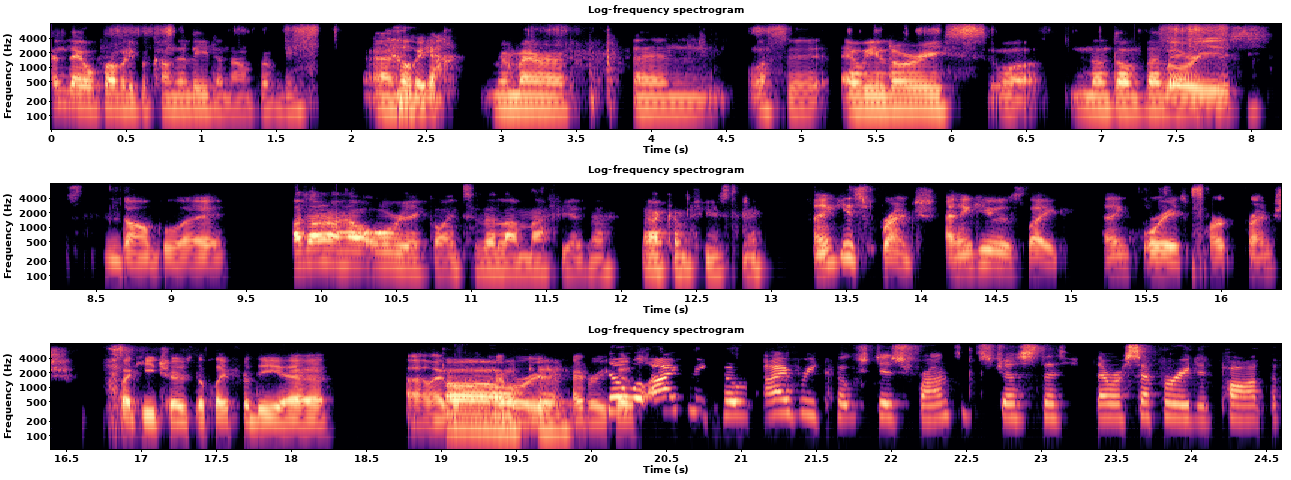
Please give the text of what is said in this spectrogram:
Koundé will probably become the leader now, probably. And Oh yeah, Romero and what's it? Ewi Loris, what? Ndombele. Loris, Dombele. I don't know how Aurier got into the La Mafia though. That confused me. I think he's French. I think he was like I think Aurier is part French, but he chose to play for the uh, uh Ivory, Oh, Ivory, okay. Ivory No, Coast. well, Ivory Coast, Ivory Coast is France. It's just that they're a separated part of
